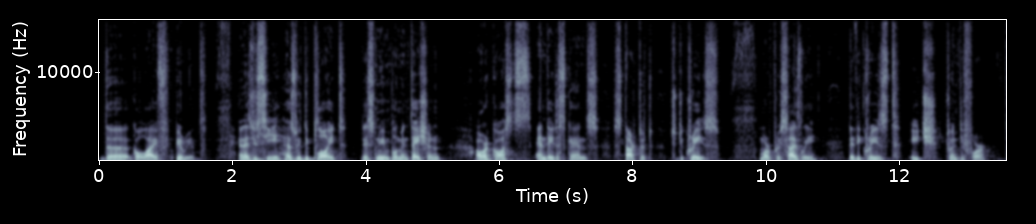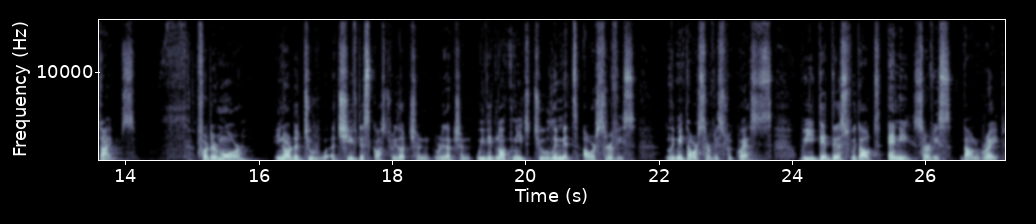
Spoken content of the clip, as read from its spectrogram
the go live period. And as you see, as we deployed this new implementation, our costs and data scans started to decrease. More precisely, they decreased each 24 times. Furthermore, in order to achieve this cost reduction, reduction, we did not need to limit our service, limit our service requests. We did this without any service downgrade.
